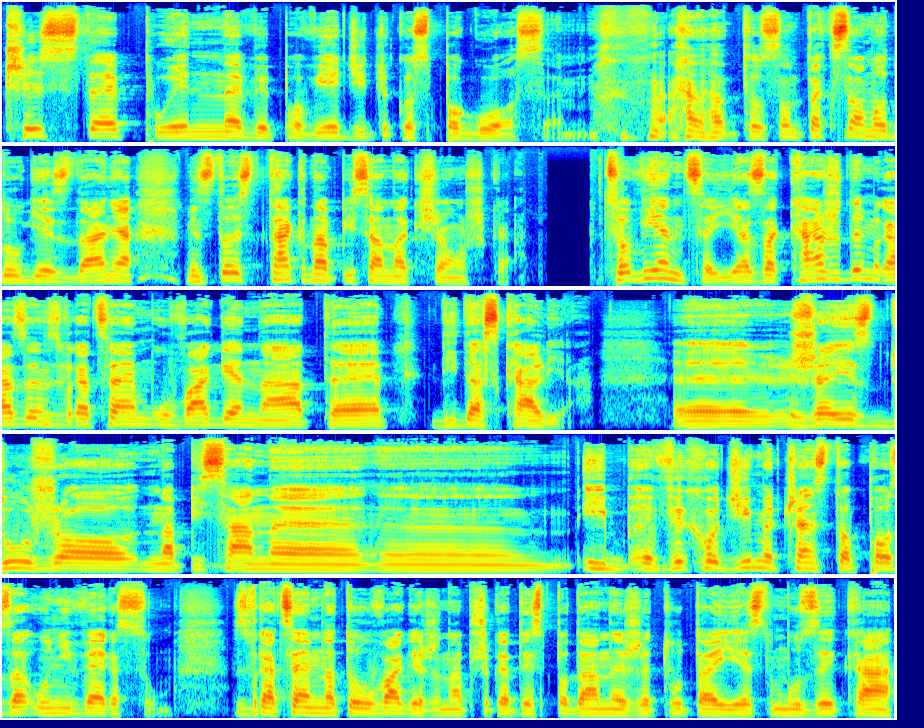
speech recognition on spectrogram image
czyste, płynne wypowiedzi, tylko z pogłosem. to są tak samo długie zdania, więc to jest tak napisana książka. Co więcej, ja za każdym razem zwracałem uwagę na te didaskalia. E, że jest dużo napisane e, i wychodzimy często poza uniwersum. Zwracałem na to uwagę, że na przykład jest podane, że tutaj jest muzyka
